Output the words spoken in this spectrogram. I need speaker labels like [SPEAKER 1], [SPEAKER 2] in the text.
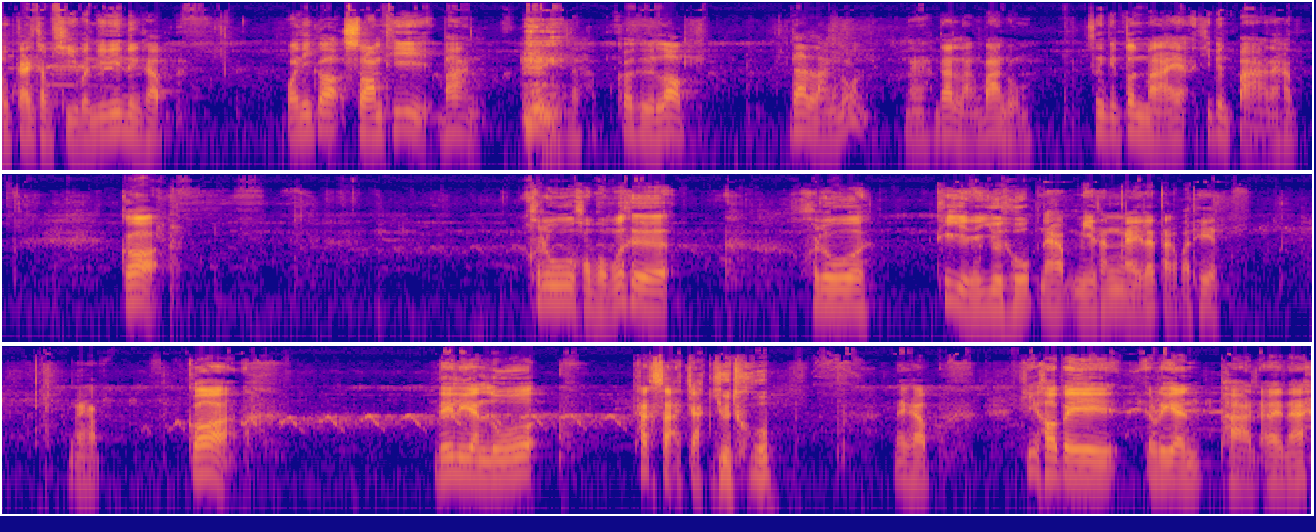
[SPEAKER 1] รุปการขับขี่วันนี้นิดหนึ่งครับ วันนี้ก็ซ้อมที่บ้านนะครับ ก็คือรอบด้านหลังโน้นนะด้านหลังบ้านผม ซึ่งเป็นต้นไม้อะที่เป็นป่านะครับ ก็ ครูของผมก็คือ ครูที่อยู่ใน YouTube นะครับ มีทั้งในและต่างประเทศนะครับ ก็ได้เรียนรู้ทักษะจาก YouTube นะครับ ที่เขาไปเรียนผ่านอะไรนะ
